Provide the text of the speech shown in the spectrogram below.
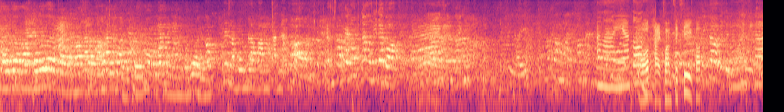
ใครจะรำไปเรื่อยๆก็รำไปนะครับจะได้เปิดเพลงให้เราทำงานไปด้วยนะครับ เล่นระบมระบำกันอะขอถ่ายรูปนั่งตรงนี้ได้บอก อะไร อะต้นโอ้ถ่ายความเซ็กซี่ครับโอ้ยค่ะ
